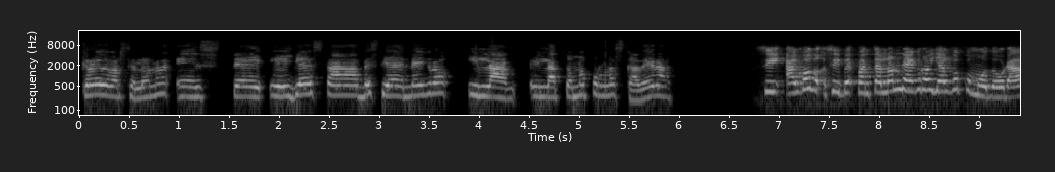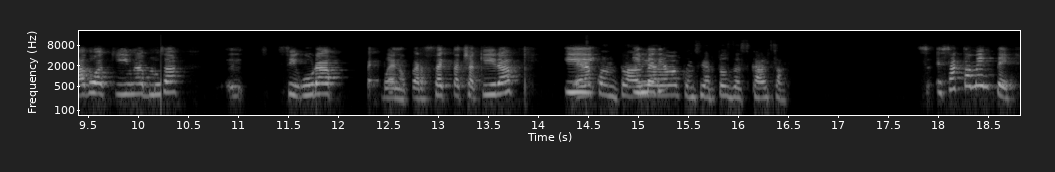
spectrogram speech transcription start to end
creo de Barcelona, este, ella está vestida de negro y la, y la toma por las caderas. Sí, algo, sí, pantalón negro y algo como dorado aquí, una blusa, figura, bueno, perfecta, Shakira, y, Era cuando todavía daba conciertos descalza. Exactamente.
